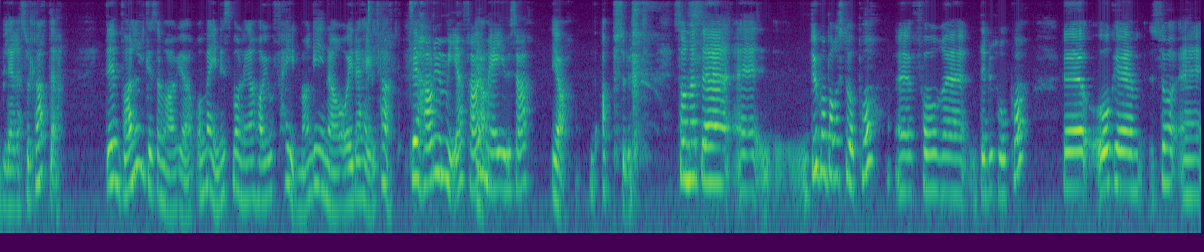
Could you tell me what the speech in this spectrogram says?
blir resultatet. Det er valget som avgjør, og meningsmålinger har jo feilmarginer og i det hele tatt. Det har du jo mye erfaring Ja. med i USA. Ja, absolutt. Sånn at eh, du må bare stå på eh, for eh, det du tror på. Eh, og eh, så eh,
